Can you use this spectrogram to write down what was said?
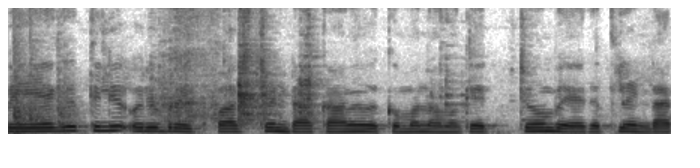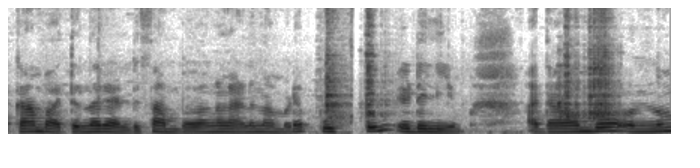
വേഗത്തിൽ ഒരു ബ്രേക്ക്ഫാസ്റ്റ് ഉണ്ടാക്കാമെന്ന് വെക്കുമ്പോൾ നമുക്ക് ഏറ്റവും വേഗത്തിൽ ഉണ്ടാക്കാൻ പറ്റുന്ന രണ്ട് സംഭവങ്ങളാണ് നമ്മുടെ പുട്ടും ഇഡലിയും അതാകുമ്പോൾ ഒന്നും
